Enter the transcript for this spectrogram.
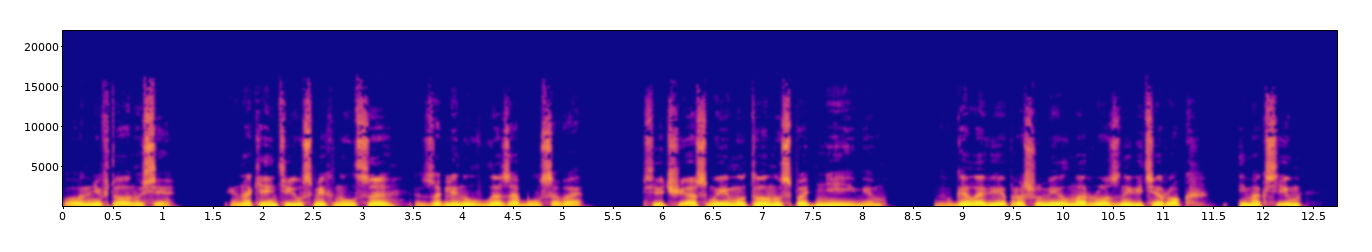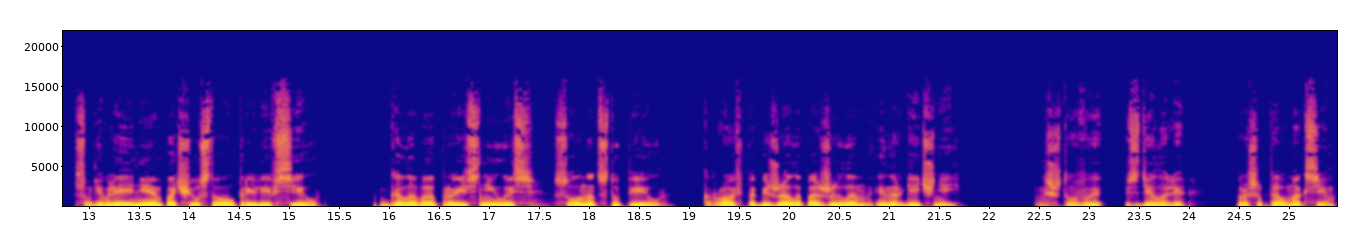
«Он не в тонусе». Иннокентий усмехнулся, заглянул в глаза Бусова. «Сейчас мы ему тонус поднимем». В голове прошумел морозный ветерок, и Максим с удивлением почувствовал прилив сил. Голова прояснилась, сон отступил, кровь побежала по жилам энергичней. — Что вы сделали? — прошептал Максим.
